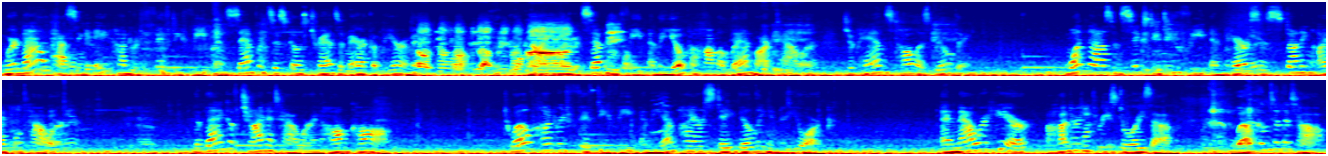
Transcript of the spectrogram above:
We're now passing 850 feet in San Francisco's Transamerica Pyramid, Count two, you got people on 970 feet. and the Yokohama Landmark Tower, Japan's tallest building. 1,062 feet in Paris's stunning Eiffel Tower. The Bank of China Tower in Hong Kong. 1,250 feet in the Empire State Building in New York. And now we're here, 103 stories up. Welcome to the top.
